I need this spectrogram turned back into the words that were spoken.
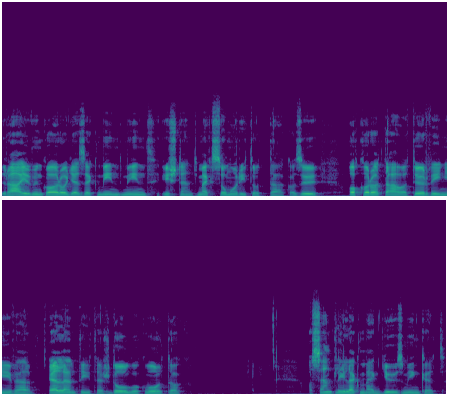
rájövünk arra, hogy ezek mind-mind Istent megszomorították, az ő akaratával, törvényével ellentétes dolgok voltak. A Szentlélek meggyőz minket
